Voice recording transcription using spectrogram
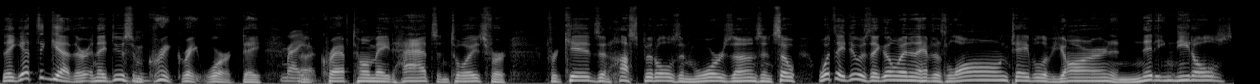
they get together and they do some mm-hmm. great, great work. They Right. uh, craft homemade hats and toys for for kids in hospitals and war zones. And so what they do is they go in and they have this long table of yarn and knitting needles,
